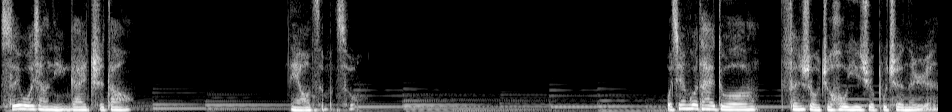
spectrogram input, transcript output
所以，我想你应该知道你要怎么做。我见过太多分手之后一蹶不振的人，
